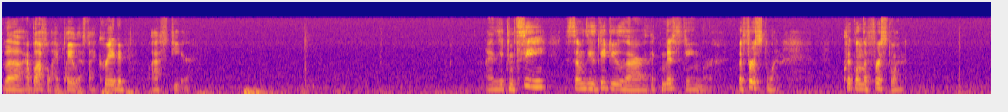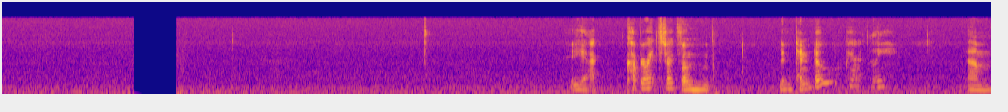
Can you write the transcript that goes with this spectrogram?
the I Lost Live playlist I created last year. As you can see, some of these videos are like missing or the first one. Click on the first one. Yeah, copyright strike from Nintendo, apparently. Um,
